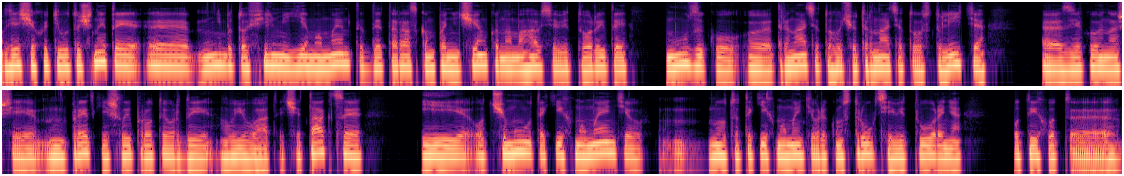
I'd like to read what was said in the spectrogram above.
Я ще хотів уточнити, е, нібито в фільмі є моменти, де Тарас Компаніченко намагався відтворити музику 13-14 століття, е, з якою наші предки йшли проти Орди воювати. Чи так це? І от чому таких моментів, ну то таких моментів реконструкції, відтворення отих от е,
